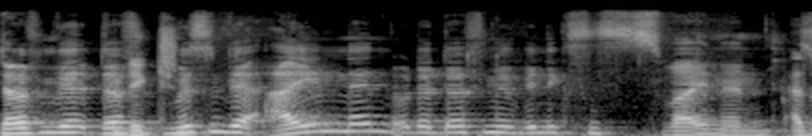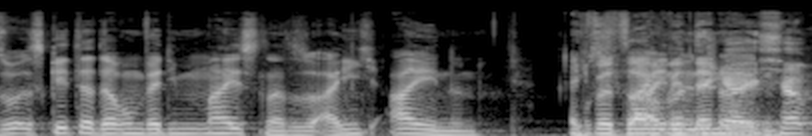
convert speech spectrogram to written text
dürfen wir, dürfen, Prediction. müssen wir einen nennen oder dürfen wir wenigstens zwei nennen? Also es geht ja darum, wer die meisten hat, also eigentlich einen. ich würde sagen, wir nennen. Ich habe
